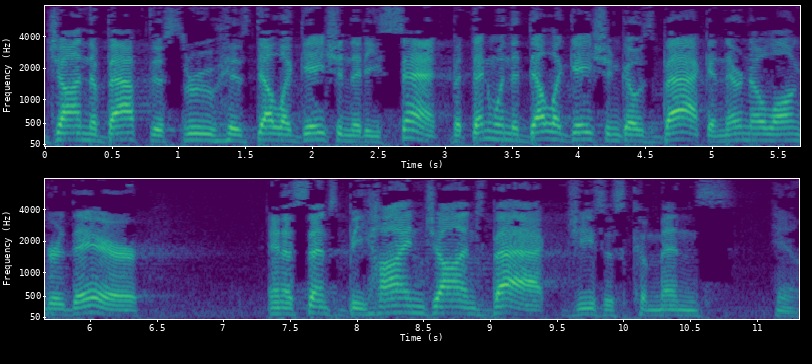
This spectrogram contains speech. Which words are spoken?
John the Baptist through his delegation that he sent, but then when the delegation goes back and they're no longer there, in a sense, behind John's back, Jesus commends him.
